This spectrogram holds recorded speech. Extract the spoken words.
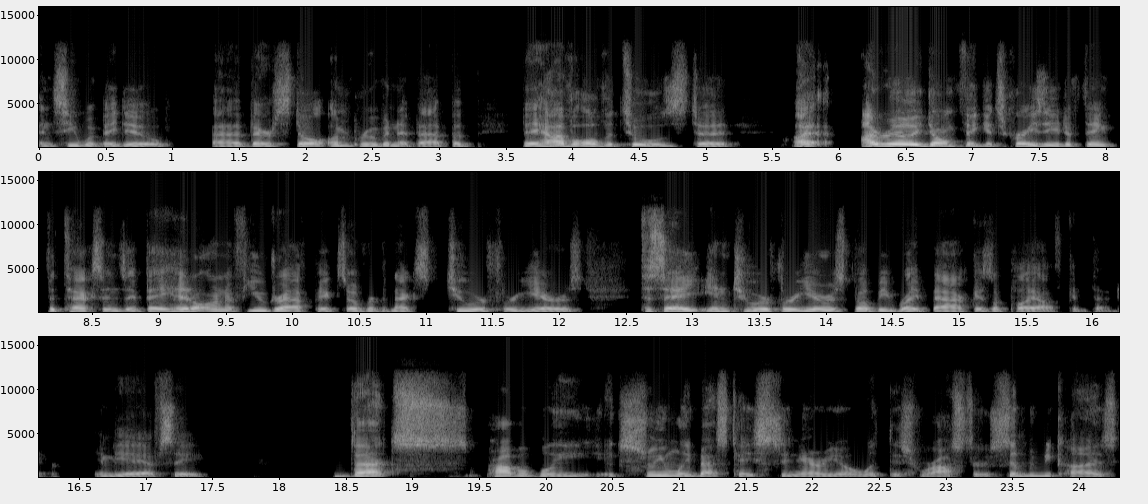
and see what they do. Uh, they're still unproven at that, but they have all the tools to. I I really don't think it's crazy to think the Texans, if they hit on a few draft picks over the next two or three years, to say in two or three years they'll be right back as a playoff contender in the AFC that's probably extremely best case scenario with this roster simply because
